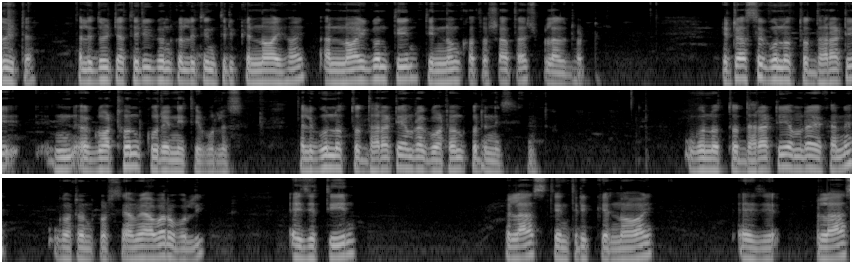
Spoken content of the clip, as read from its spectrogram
দুইটা, তাহলে দুইটা থ্রি গুণ করলে তিন তিরিককে নয় হয়, আর নয় গুণ তিন তিন নং কত সাতাশ প্লাস ডট। এটা হচ্ছে গুণোত্তর ধারাটি গঠন করে নিতে বলেছে। তাহলে গুণোত্তর ধারাটি আমরা গঠন করে নিছি কিন্তু। গুণোত্তর ধারাটি আমরা এখানে গঠন করছি। আমি আবারও বলি, এই যে তিন প্লাস তিন তিরিককে নয়, এই যে প্লাস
